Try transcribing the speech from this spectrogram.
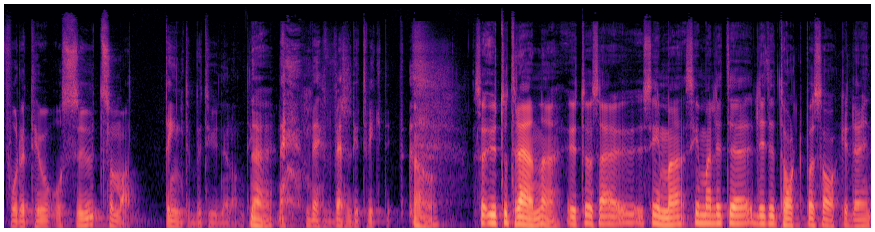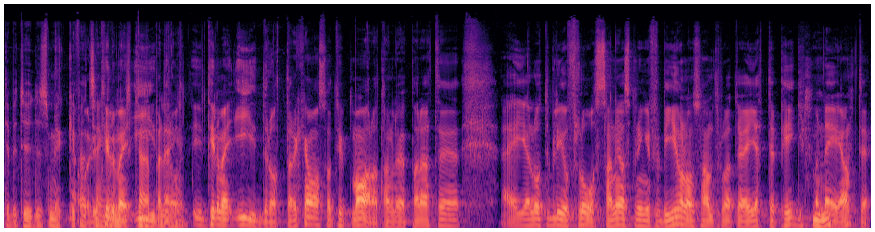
får det till att se ut som att det inte betyder någonting. Nej. det är väldigt viktigt. Ja. Så ut och träna, ut och så här, simma, simma lite, lite torrt på saker där det inte betyder så mycket Ja, för att till och, med idrott, till och med idrottare kan vara så typ maratonlöpare att eh, jag låter bli att flåsa när jag springer förbi honom så han tror att jag är jättepigg men det är jag inte.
